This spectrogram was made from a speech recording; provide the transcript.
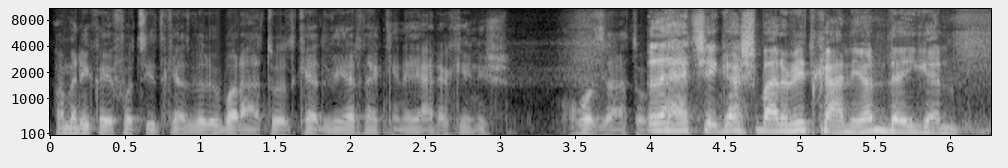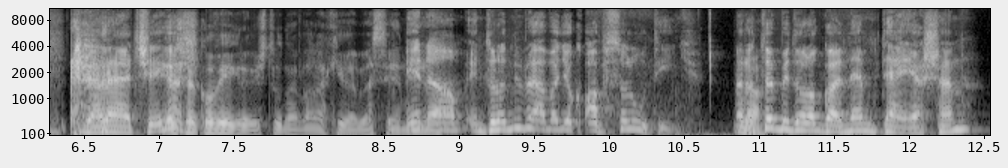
amerikai focit kedvelő barátod kedvéért el kéne járjak én is hozzátok. Lehetséges, bár ritkán jön, de igen. Igen, lehetséges. És akkor végre is tudna valakivel beszélni. Én, a, én tudod, mivel vagyok abszolút így? Mert a Na. többi dologgal nem teljesen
